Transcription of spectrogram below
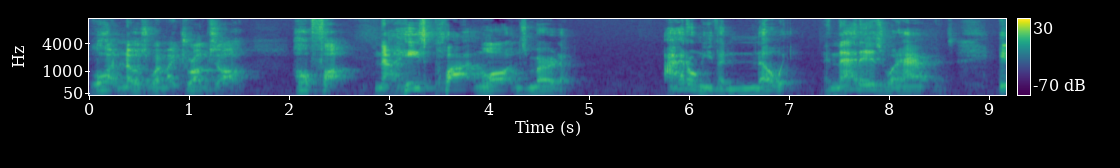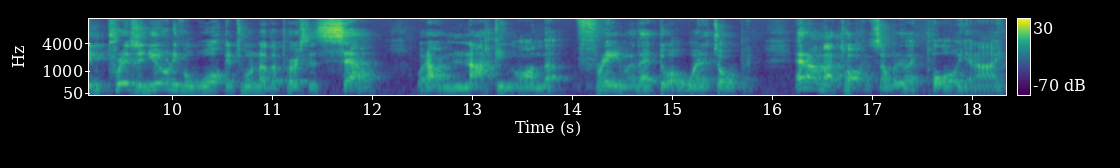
Lawton knows where my drugs are. Oh fuck. Now he's plotting Lawton's murder. I don't even know it. And that is what happens. In prison, you don't even walk into another person's cell without knocking on the frame of that door when it's open. And I'm not talking somebody like Paulie and I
